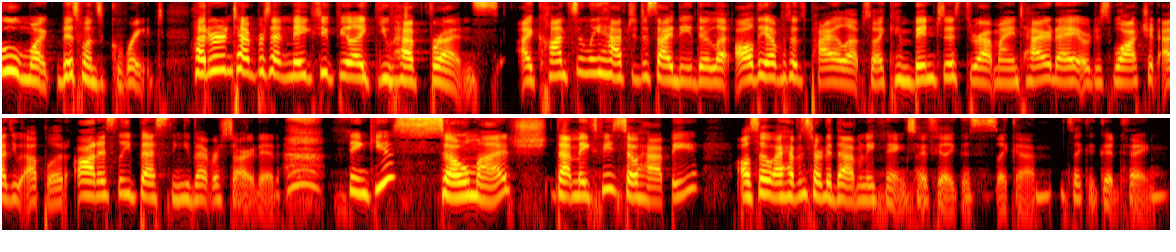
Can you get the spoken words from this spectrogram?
Ooh, my, this one's great. 110% makes you feel like you have friends. I constantly have to decide to either let all the episodes pile up so I can binge this throughout my entire day or just watch it as you upload. Honestly, best thing you've ever started. Thank you so much. That makes me so happy. Also, I haven't started that many things, so I feel like this is like a it's like a good thing.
